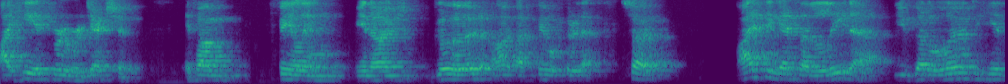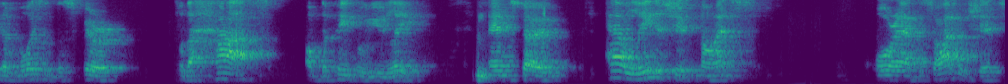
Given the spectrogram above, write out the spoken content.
I hear through rejection. If I'm feeling, you know, good, I, I feel through that. So I think as a leader, you've got to learn to hear the voice of the Spirit for the hearts of the people you lead. Mm. And so our leadership nights or our discipleships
